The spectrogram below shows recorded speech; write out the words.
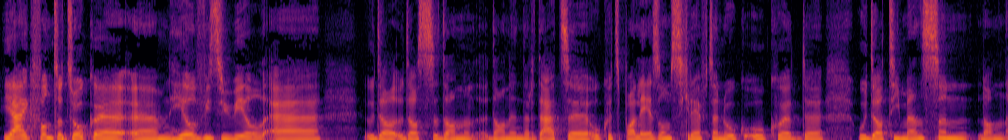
ja, ik vond het ook uh, um, heel visueel. Uh, hoe, dat, hoe dat ze dan, dan inderdaad ook het paleis omschrijft en ook, ook de, hoe dat die mensen, dan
